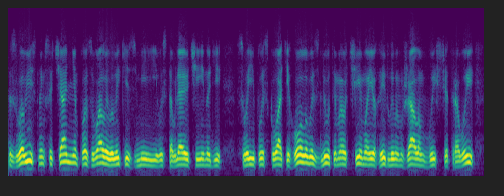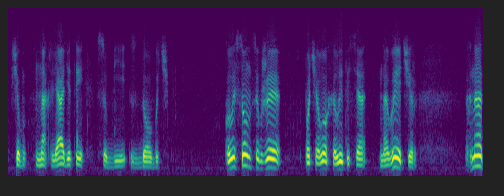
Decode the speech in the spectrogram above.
зловісним сичанням плазували великі змії, виставляючи іноді свої плескуваті голови з лютими очима й огидливим жалом вище трави, щоб наглядіти собі здобич. Коли сонце вже почало хилитися на вечір, Гнат,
